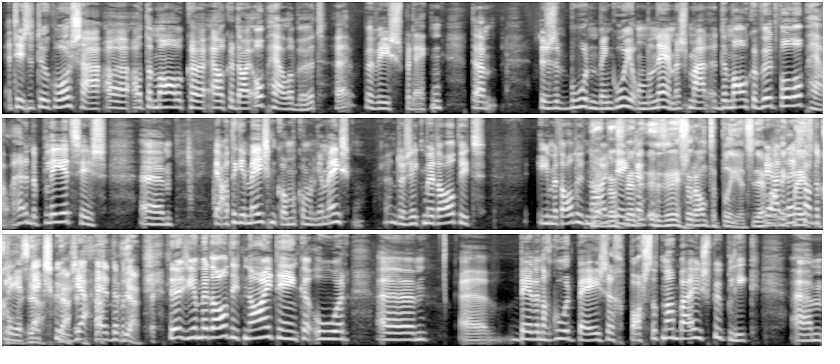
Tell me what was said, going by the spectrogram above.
het is natuurlijk wel zo, als de melk eh, elke dag ophellen wordt, hè, bij spreken, dan. Dus de boeren zijn goede ondernemers, maar de malken wordt wel ophellen. Hè. De pleets is, ehm, ja, als ik in meesten kom, kom ik in meesten. Dus ik moet altijd, je moet altijd nadenken. het restaurant de pleert. Ja, mag de ik rest van mee de pleert. Excuus. Ja, eh, ja. Dus je moet altijd nadenken over... ehm, eh, ben we nog goed bezig? Past het nog bij ons publiek? Ehm,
